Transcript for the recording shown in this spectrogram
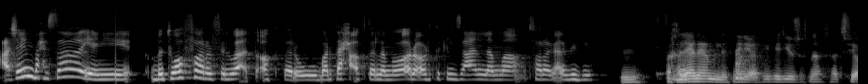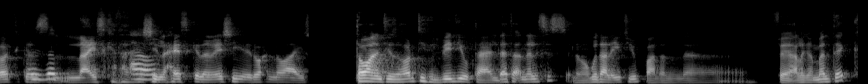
عشان بحسها يعني بتوفر في الوقت أكتر وبرتاح أكتر لما بقرأ articles عن لما أتفرج على فيديو. فخلينا نعمل الاثنين يبقى في videos وفي نفس الوقت في articles. اللي عايز كده. ماشي اللي عايز كده ماشي يروح اللي هو عايزه. طبعا انت ظهرتي في الفيديو بتاع ال data analysis اللي موجود على يوتيوب على في على Gammal Tech.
